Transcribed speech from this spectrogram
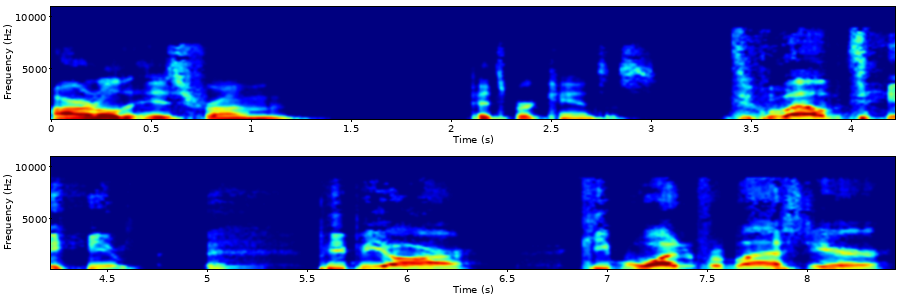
Arnold is from Pittsburgh, Kansas. Twelve team PPR. Keep one from last year.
